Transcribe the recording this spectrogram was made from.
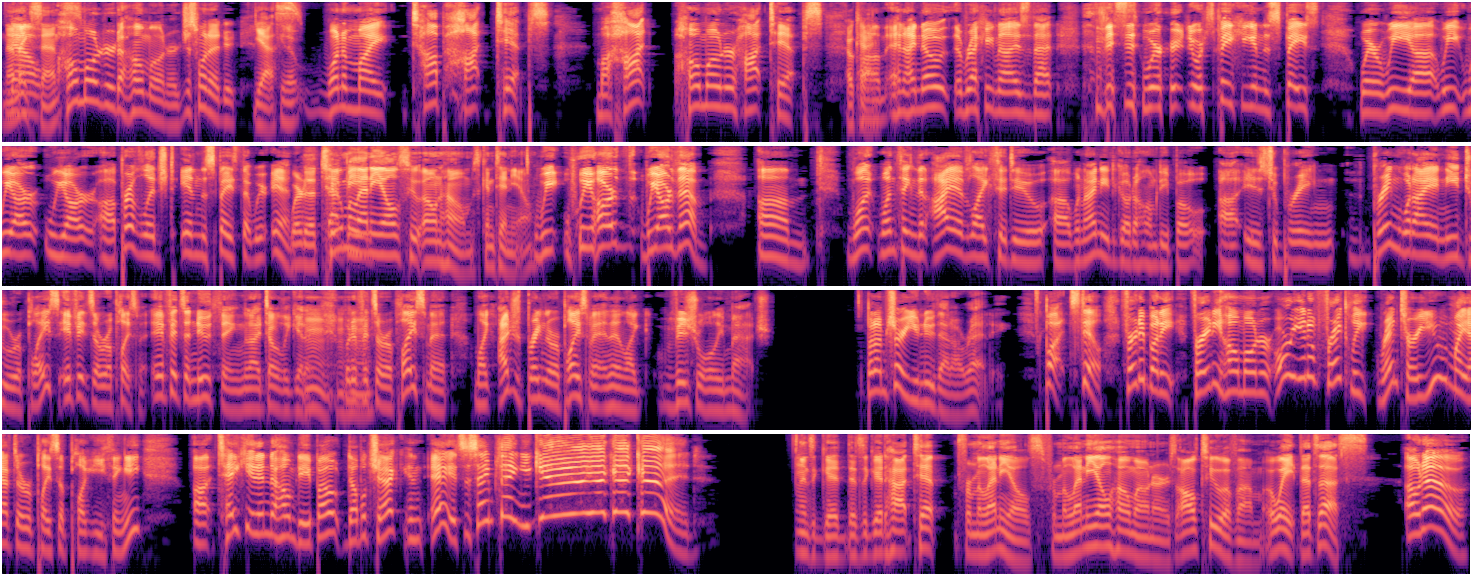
That now, makes sense. Homeowner to homeowner. Just wanted to yes. you know one of my top hot tips my hot homeowner hot tips okay. um, and i know recognize that this is where we're speaking in the space where we uh we we are we are uh privileged in the space that we're in We're the two That being- millennials who own homes. Continue. we we are we are them um one one thing that i have liked to do uh when i need to go to home depot uh is to bring bring what i need to replace if it's a replacement. If it's a new thing then i totally get it. Mm, but if mhm. it's a replacement i'm like i just bring the replacement and then like visually match. But i'm sure you knew that already. But still for anybody for any homeowner or you know frankly renter you might have to replace a pluggy thingy. Uh take it into home depot double check and hey it's the same thing. You get it? Good good That's a good. That's a good hot tip for millennials, for millennial homeowners, all two of them. Oh wait, that's us. Oh no.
